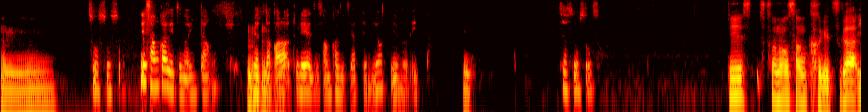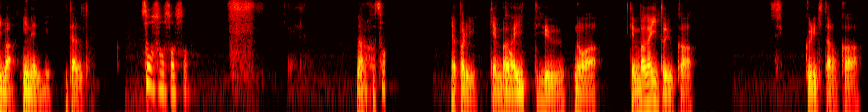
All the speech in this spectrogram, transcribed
うん。そうそうそう。で3ヶ月のインターンやったから、とりあえず3ヶ月やってみようっていうので行った、うん。そうそうそうそう。で、その3ヶ月が今2年に至ると。そうそうそうそう。なるほそど。やっぱり現場がいいっていうのは、現場がいいというか、しっくりきたのか、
